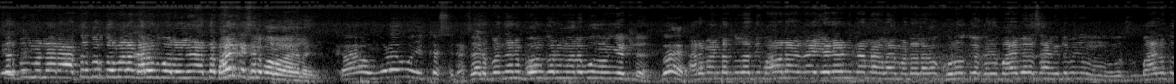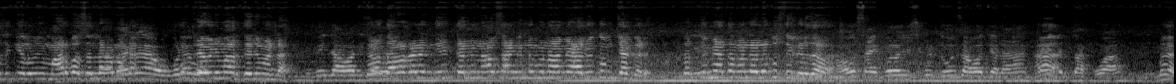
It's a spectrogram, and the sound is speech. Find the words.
सरपंच म्हणला "अरे आता तर तो मला घरात बोलवले आता बाहेर कशाला बोलावं लागलाय? काय अवघड आहे होय, कसं सरपंचाने फोन करून मला बोलवून घेतलं. बर. अरे म्हणला तुझा ते भाव लागा काय? का लागलाय? म्हणला लागा खून होतो एखाद्या बायला सांगितलं म्हणजे बायला तसं केलं म्हणजे मार बसेल लागा काय म्हणला अवघड. कुत्र्यावानी मारतेले म्हणला. तिकडे. दवाखान्यात नेऊन त्यांनी नाव सांगितलं म्हणून आम्ही आलो तुमच्याकडे. तर तुम्ही आता म्हणला दुसरीकडे जावा. अहो सायकोलॉजिस्टकडे घेऊन जावा त्याला दाखवा. बर.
